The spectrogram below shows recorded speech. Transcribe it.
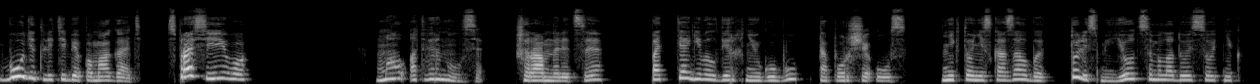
«Будет ли тебе помогать? Спроси его». Мал отвернулся. Шрам на лице подтягивал верхнюю губу, топорща ус. Никто не сказал бы, то ли смеется молодой сотник,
